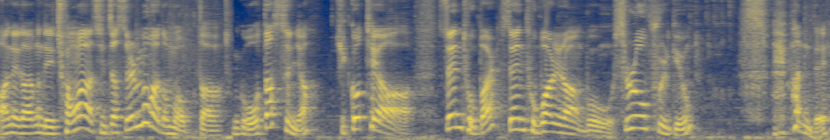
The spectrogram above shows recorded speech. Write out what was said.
아니 나 근데 이 정화 진짜 쓸모가 너무 없다 이거 어디다 쓰냐? 기껏해야 센 도발? 센 도발이랑 뭐 슬로우 풀기용? 해판데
